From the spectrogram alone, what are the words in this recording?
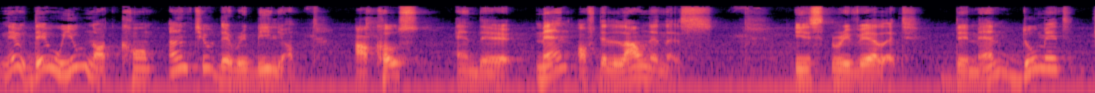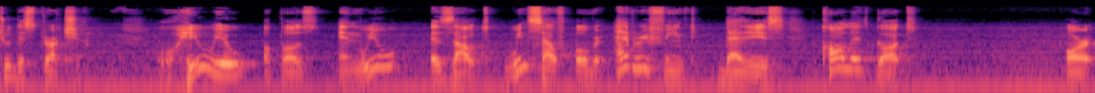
they will not come until the rebellion occurs and the man of the lawlessness is revealed, the man doomed to destruction. He will oppose and will exalt oneself over everything that is called God or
